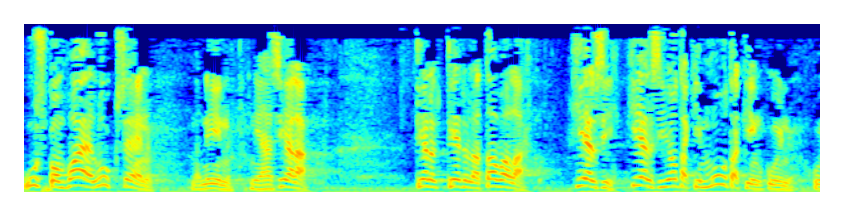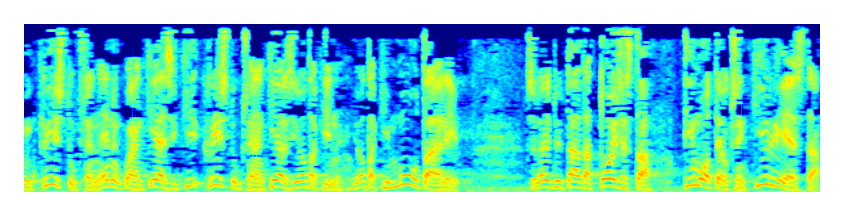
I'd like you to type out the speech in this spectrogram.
uskon vaellukseen, niin, niin hän siellä tietyllä tavalla kielsi, kielsi jotakin muutakin kuin, kuin Kristuksen. Ennen kuin hän kielsi Kristuksen, hän kielsi jotakin, jotakin muuta. Eli se löytyy täältä toisesta Timoteuksen kirjeestä.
